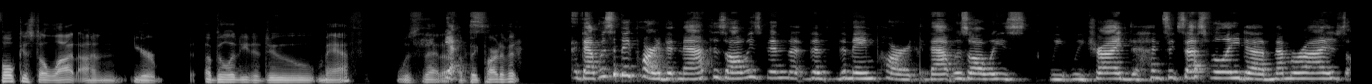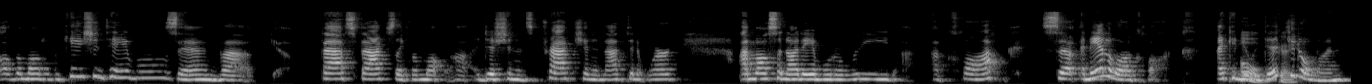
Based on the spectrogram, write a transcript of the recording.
focused a lot on your ability to do math. Was that a, yes. a big part of it? That was a big part of it. Math has always been the, the, the main part. That was always we we tried unsuccessfully to memorize all the multiplication tables and uh, fast facts like from uh, addition and subtraction, and that didn't work. I'm also not able to read a clock, so an analog clock. I can do oh, a digital okay. one.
